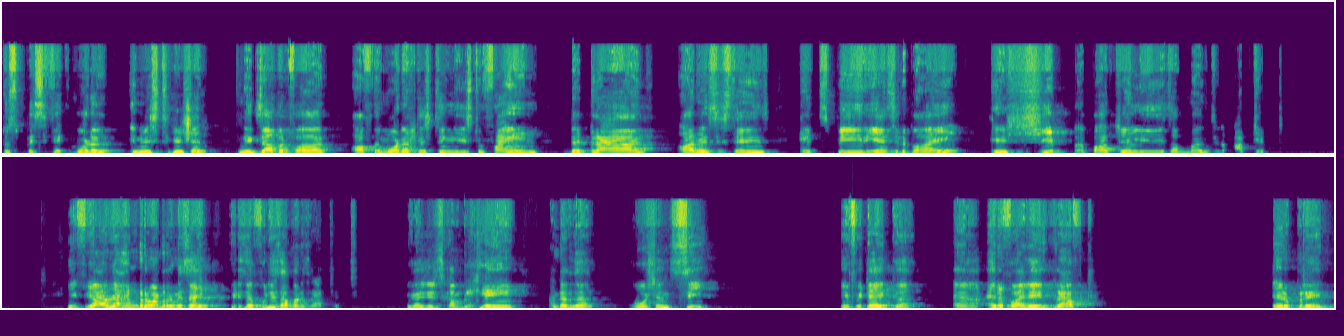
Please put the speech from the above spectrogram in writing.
to specific model investigation. An example for of the model testing is to find the drag or resistance experienced by a ship, a partially submerged object. If you have an underwater missile, it is a fully submerged object because it is completely under the ocean sea. If you take uh, uh, aerofoil aircraft, aeroplane,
